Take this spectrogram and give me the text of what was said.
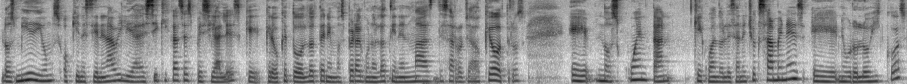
los mediums o quienes tienen habilidades psíquicas especiales, que creo que todos lo tenemos, pero algunos lo tienen más desarrollado que otros, eh, nos cuentan que cuando les han hecho exámenes eh, neurológicos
